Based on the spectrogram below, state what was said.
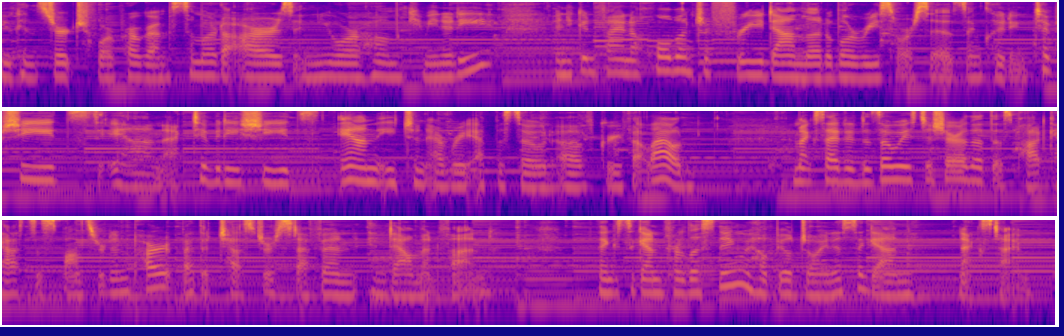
You can search for programs similar to ours in your home community, and you can find a whole bunch of free downloadable resources, including tip sheets and activity sheets, and each and every episode of Grief Out Loud. I'm excited as always to share that this podcast is sponsored in part by the Chester Stephan Endowment Fund. Thanks again for listening. We hope you'll join us again next time.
